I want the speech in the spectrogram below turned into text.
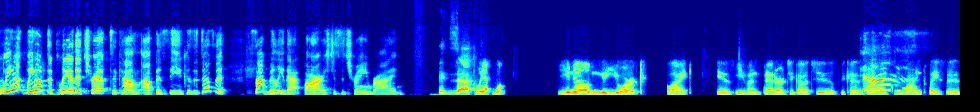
Well, we ha- we have to plan a trip to come up and see you because it doesn't. It's not really that far. It's just a train ride. Exactly. Yeah, well, you know, New York like is even better to go to because there are like wine places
